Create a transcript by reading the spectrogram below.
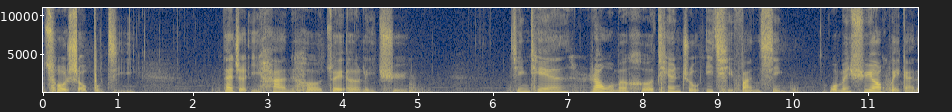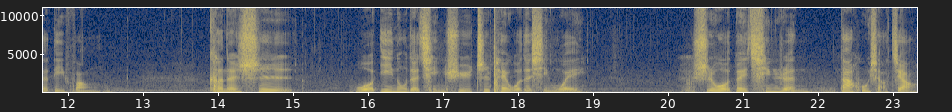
措手不及，带着遗憾和罪恶离去。今天，让我们和天主一起反省，我们需要悔改的地方，可能是我易怒的情绪支配我的行为。使我对亲人大呼小叫，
